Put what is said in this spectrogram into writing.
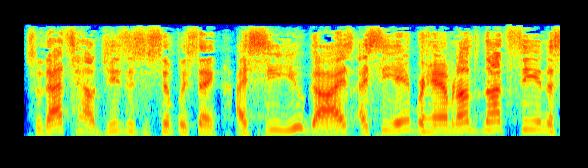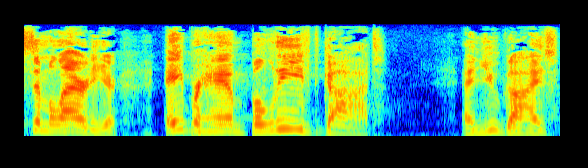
So that's how Jesus is simply saying, I see you guys, I see Abraham, and I'm not seeing a similarity here. Abraham believed God, and you guys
